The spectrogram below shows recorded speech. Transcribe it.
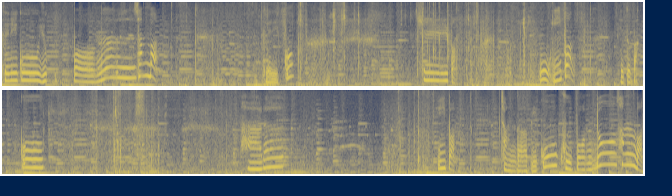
그리고 6번은 3번. 그리고 7번. 오 2번. 얘도 맞고. 8은 2번 정답이고 9번도 3번.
